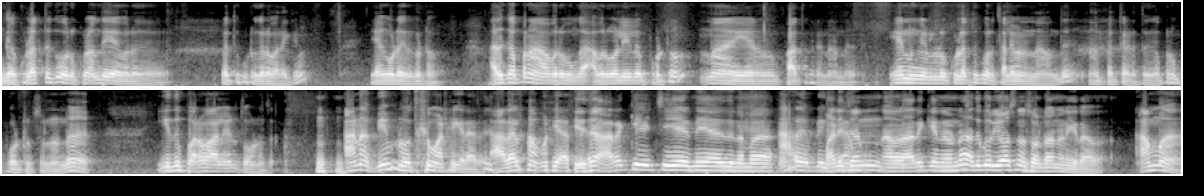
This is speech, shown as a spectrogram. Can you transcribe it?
எங்கள் குலத்துக்கு ஒரு குழந்தைய அவர் பெற்று கொடுக்குற வரைக்கும் என் கூட இருக்கட்டும். அதுக்கப்புறம் அவர் உங்கள் அவர் வழியில் போட்டும் நான் என் பார்த்துக்கிறேன் நான். எங்கள் குலத்துக்கு ஒரு தலைவனை நான் வந்து நான் பெற்ற எடுத்ததுக்கப்புறம் போட்டு சொன்னோன்னா இது பரவாயில்லன்னு தோணுது. ஆனால் பீமன் ஒத்துக்க மாட்டேங்கிறாரு. அதெல்லாம் முடியாது. இது அரக்கி வச்சு அது நம்ம மனுஷன் அவர் அரைக்கணும்னா அதுக்கு ஒரு யோசனை சொல்கிறான்னு நினைக்கிறேன். ஆமாம்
